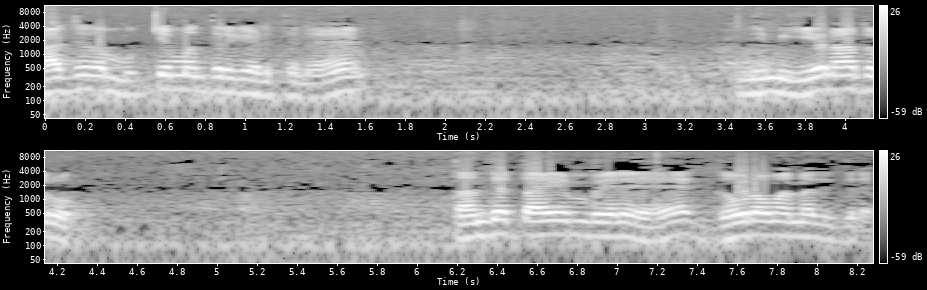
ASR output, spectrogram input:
ರಾಜ್ಯದ ಮುಖ್ಯಮಂತ್ರಿಗೆ ಹೇಳ್ತೇನೆ. ನಿಮಗೇನಾದರೂ ತಂದೆ ತಾಯಿ ಮೇಲೆ ಗೌರವ ಅನ್ನೋದಿದ್ರೆ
